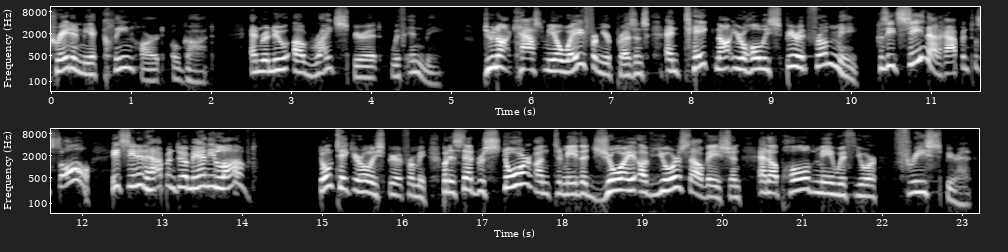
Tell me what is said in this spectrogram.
Create in me a clean heart, O God, and renew a right spirit within me. Do not cast me away from your presence and take not your Holy Spirit from me. Because he'd seen that happen to Saul. He'd seen it happen to a man he loved. Don't take your Holy Spirit from me, but instead restore unto me the joy of your salvation and uphold me with your free spirit.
